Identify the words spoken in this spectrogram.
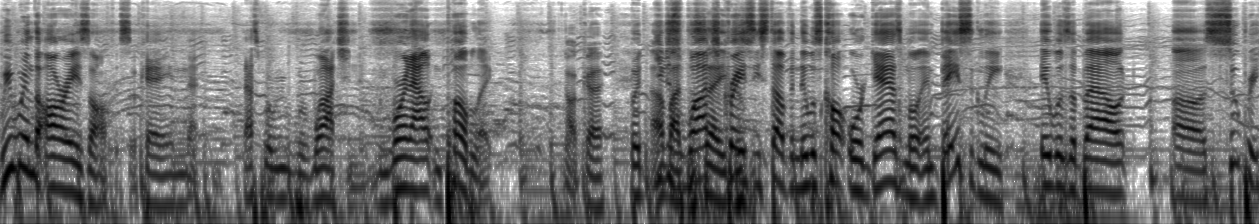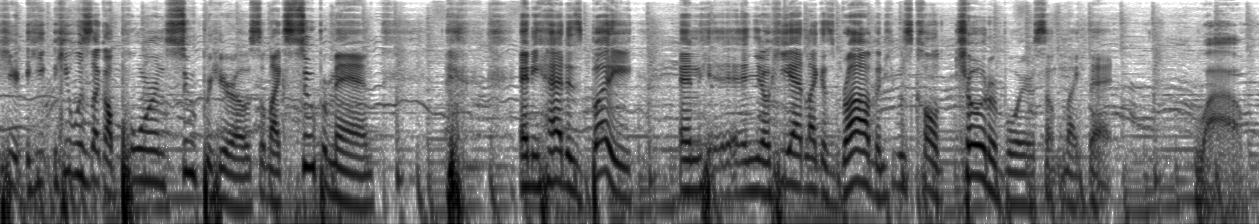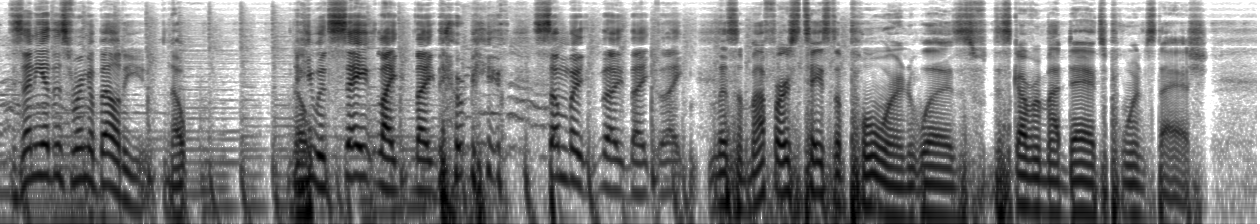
we were in the RA's office. Okay, and that, that's where we were watching it. We weren't out in public, Okay. but you just watch say, crazy stuff, and it was called Orgazmo, and basically it was about uh superhero. He he was like a porn superhero, so like Superman, and he had his buddy. And, and you know he had like his Robin. He was called Choda Boy or something like that. Wow. Does any of this ring a bell to you? Nope. Nope. He would say like like there would be somebody like like like Listen, my first taste of porn was discovering my dad's porn stash.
